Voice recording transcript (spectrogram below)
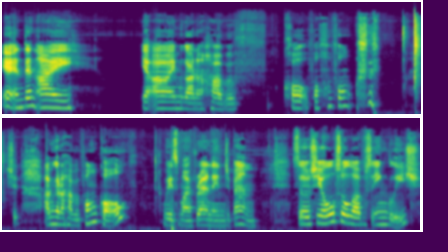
yeah and then i yeah i'm gonna have a call phone phone shit. I'm gonna have a phone call with my friend in japan. So she also loves english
